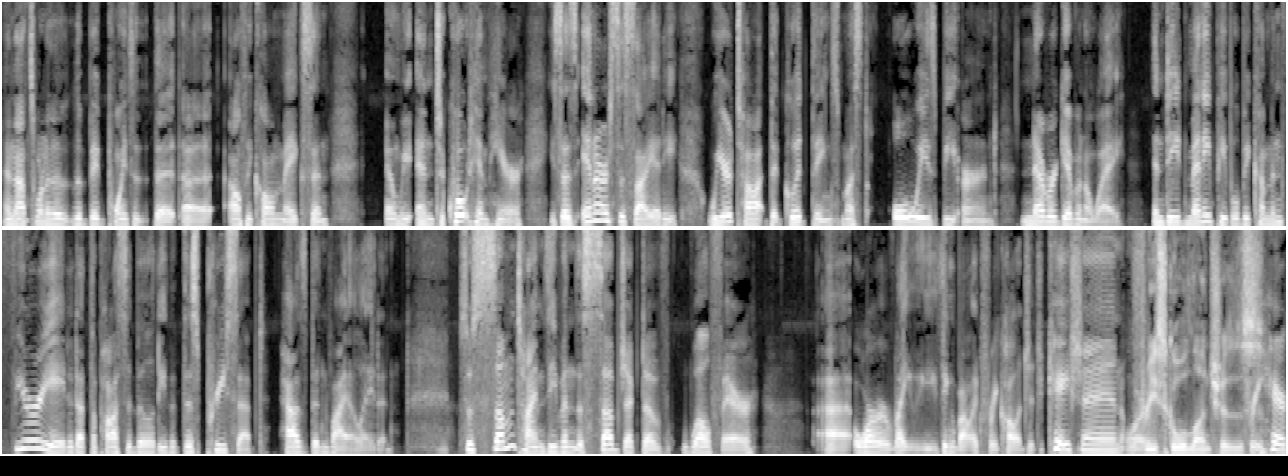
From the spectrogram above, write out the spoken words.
and that's one of the, the big points that, that uh, Alfie Kohn makes and. And we and to quote him here, he says, "In our society, we are taught that good things must always be earned, never given away. Indeed, many people become infuriated at the possibility that this precept has been violated. So sometimes even the subject of welfare, uh, or like you think about like free college education or Free school lunches. free hair,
